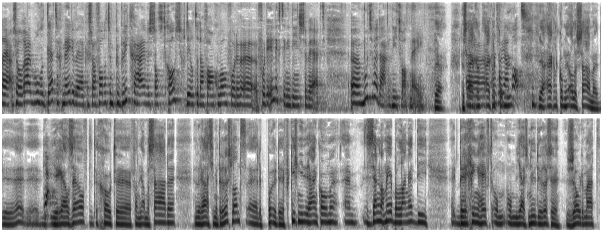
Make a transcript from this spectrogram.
nou ja, zo'n ruim 130 medewerkers, waarvan het een publiek geheim is dat het grootste gedeelte daarvan gewoon voor de, uh, voor de inlichtingendiensten werkt. Uh, moeten we daar niet wat mee? Ja, dus eigenlijk, uh, eigenlijk, zo, komt ja, nu, wat? ja, eigenlijk komt nu alles samen. De, de, Ja. Die rel zelf, de, de grootte van die ambassade, de relatie met Rusland, eh, de, de verkiezingen die eraan komen. En zijn er nog meer belangen die de regering heeft om, om juist nu de Russen zo de maat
